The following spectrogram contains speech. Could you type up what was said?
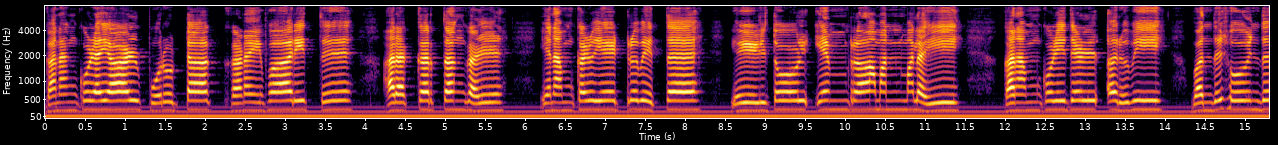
கனங்குழையாள் பொருட்டா கணை பாரித்து அறக்கர்த்தங்கள் எனம் கழுயேற்றுவித்த எழில்தோள் எம் ராமன் மலை கனம் கொழிதெள் அருவி வந்து சூழ்ந்து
